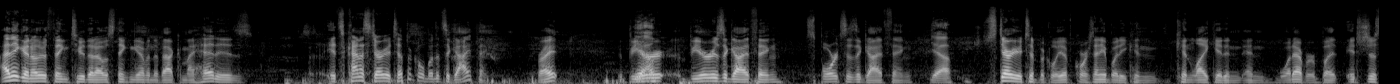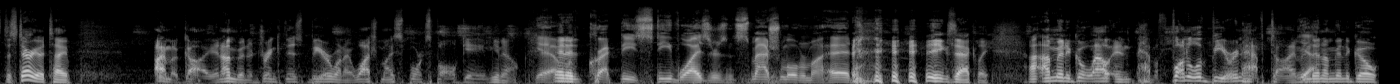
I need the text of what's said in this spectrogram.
I think another thing too that I was thinking of in the back of my head is it's kind of stereotypical, but it's a guy thing, right? Beer, beer is a guy thing. Sports is a guy thing. Yeah, Stereotypically, of course, anybody can can like it and, and whatever, but it's just a stereotype. I'm a guy and I'm going to drink this beer when I watch my sports ball game, you know. yeah. and it, crack these Steve Weisers and smash them over my head. exactly. I- I'm going to go out and have a funnel of beer in halftime, Yeah. and then I'm going to go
